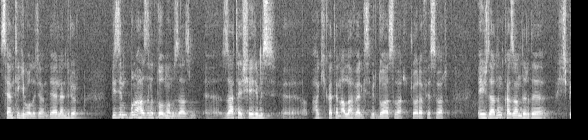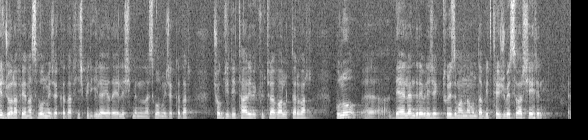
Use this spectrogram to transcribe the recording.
semti gibi olacağını değerlendiriyorum. Bizim buna hazırlıklı olmamız lazım. Ee, Zaten şehrimiz e, hakikaten Allah vergisi bir doğası var, coğrafyası var. Ecdadın kazandırdığı hiçbir coğrafyaya nasip olmayacak kadar, hiçbir ile ya da yerleşim yerine nasip olmayacak kadar çok ciddi tarihi ve kültürel varlıkları var. Bunu e, değerlendirebilecek turizm anlamında bir tecrübesi var şehrin. E,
